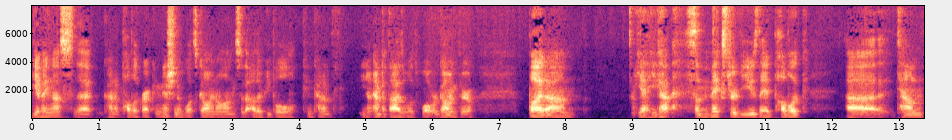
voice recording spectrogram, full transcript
giving us that kind of public recognition of what's going on, so that other people can kind of you know empathize with what we're going through. But um, yeah, he got some mixed reviews. They had public uh, town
